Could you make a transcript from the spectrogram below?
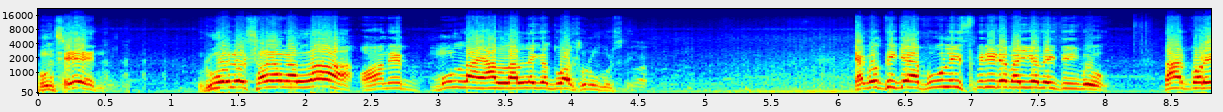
শুনছেন? রু হইল স্বয়ং আল্লাহ। অনেক মোল্লায় আল্লাহর লেগে দোয়া শুরু করছে। এখন থেকে ফুল স্পিরিটে বাইকে যাইতে হইব। তারপরে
